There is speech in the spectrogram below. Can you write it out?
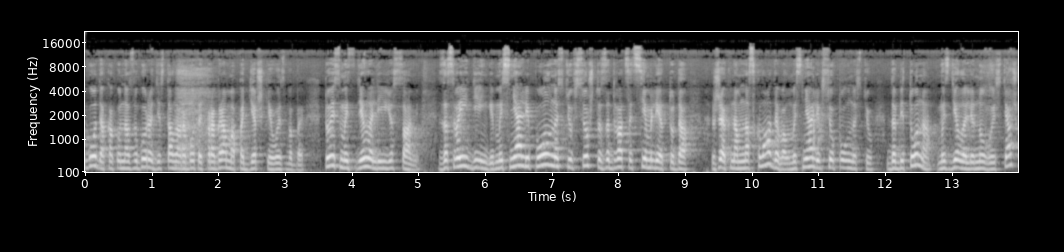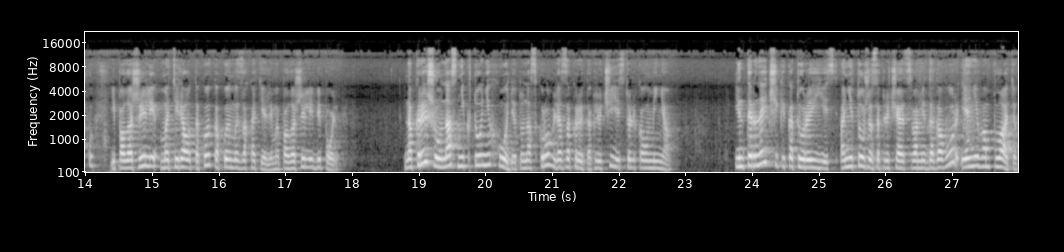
года, как у нас в городе стала работать программа поддержки ОСББ. То есть мы сделали ее сами. За свои деньги. Мы сняли полностью все, что за 27 лет туда ЖЭК нам наскладывал. Мы сняли все полностью до бетона. Мы сделали новую стяжку и положили материал такой, какой мы захотели. Мы положили биполь. На крышу у нас никто не ходит. У нас кровля закрыта. Ключи есть только у меня. Интернетчики, которые есть, они тоже заключают с вами договор, и они вам платят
